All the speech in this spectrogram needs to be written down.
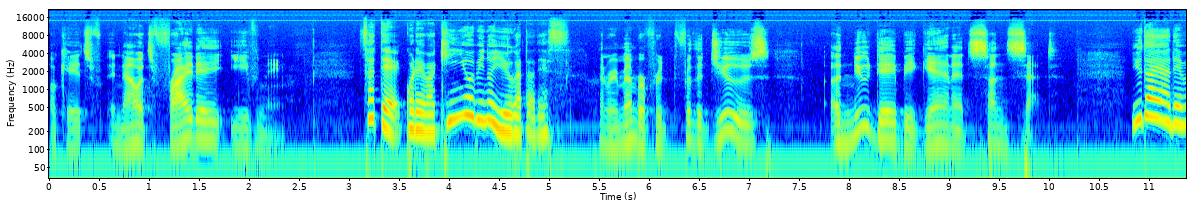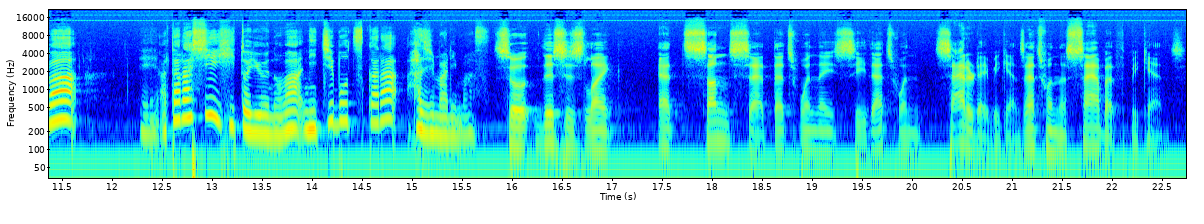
Okay, it's now it's Friday evening. さてこれは金曜日の夕方です。And remember, for, for the Jews, ユダヤでは、えー新しい日というのは日没から始まります。So this is like at sunset, that's when they see, that's when Saturday begins. That's when the Sabbath begins.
